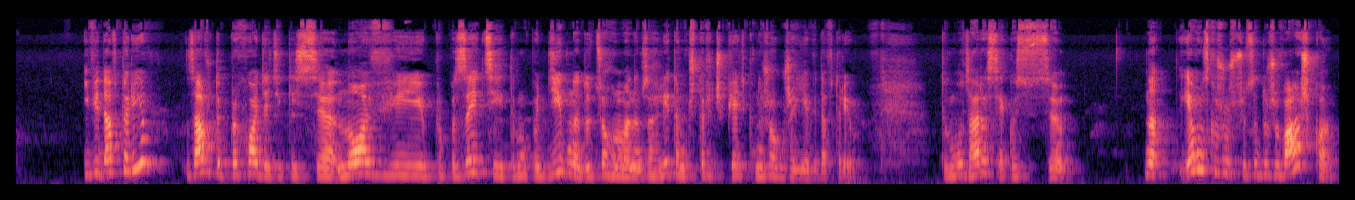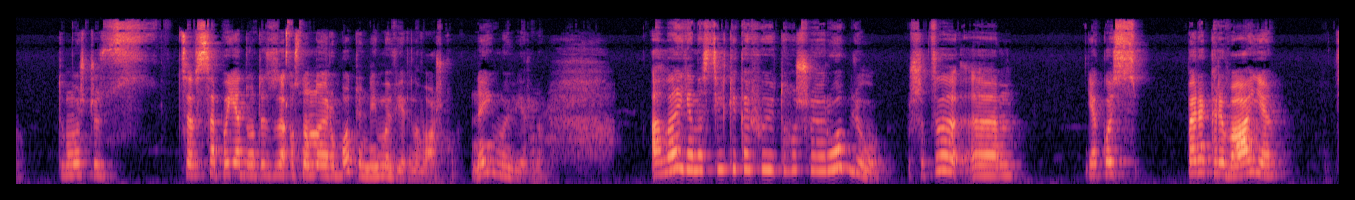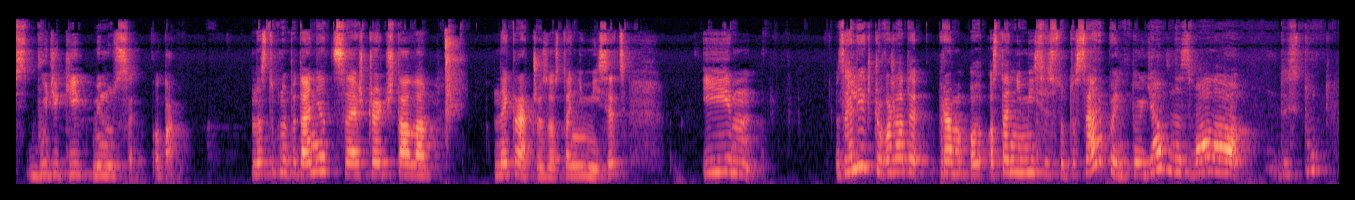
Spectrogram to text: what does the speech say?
І від авторів завжди приходять якісь е, нові пропозиції і тому подібне. До цього в мене взагалі там 4 чи 5 книжок вже є від авторів. Тому зараз якось. е. Я вам скажу, що це дуже важко, тому що це все поєднувати з основною роботою неймовірно важко. Неймовірно. Але я настільки кайфую того, що я роблю, що це е, якось перекриває будь-які мінуси. Отак. Наступне питання це що я читала найкраще за останній місяць. І взагалі, якщо вважати прям останній місяць, тобто серпень, то я б назвала десь тут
